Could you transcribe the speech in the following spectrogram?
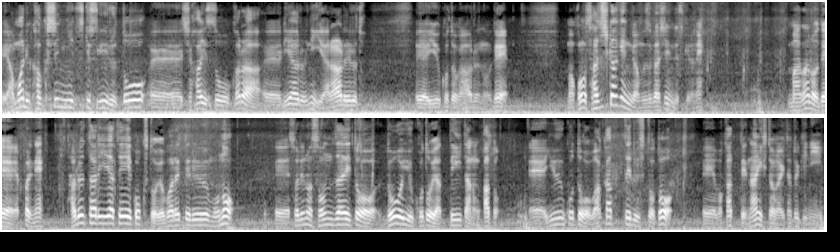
えあまり確信につきすぎると、え支配層から、えリアルにやられると。えー、いうことがあるので、まあ、このさじ加減が難しいんですけどね。まあ、なので、やっぱりね、タルタリア帝国と呼ばれてるもの、えー、それの存在とどういうことをやっていたのかと、えー、いうことを分かってる人と、えー、分かってない人がいたときに、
